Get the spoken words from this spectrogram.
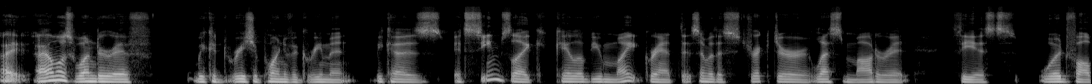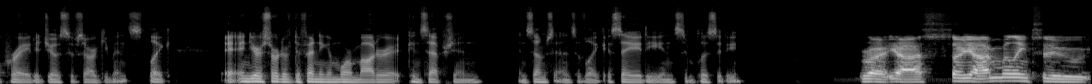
I, I almost wonder if we could reach a point of agreement because it seems like Caleb, you might grant that some of the stricter, less moderate theists would fall prey to Joseph's arguments. Like, and you're sort of defending a more moderate conception in some sense of like aseity and simplicity. Right. Yeah. So yeah, I'm willing to.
